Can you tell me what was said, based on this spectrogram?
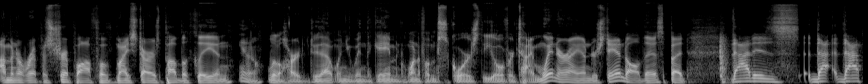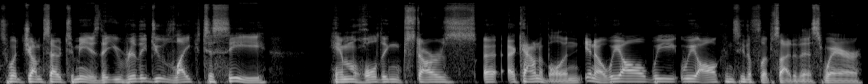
I'm going to rip a strip off of my stars publicly. And, you know, a little hard to do that when you win the game and one of them scores the overtime winner. I understand all this, but that is that that's what jumps out to me is that you really do like to see him holding stars uh, accountable. And, you know, we all we we all can see the flip side of this where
